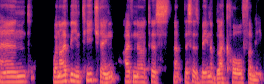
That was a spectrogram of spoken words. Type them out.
And when I've been teaching, I've noticed that this has been a black hole for me.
